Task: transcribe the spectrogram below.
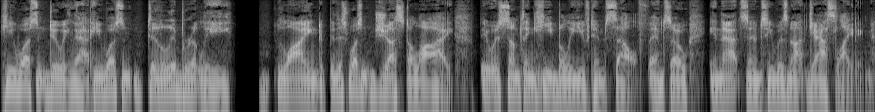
he wasn't doing that. He wasn't deliberately lying to this wasn't just a lie it was something he believed himself and so in that sense he was not gaslighting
